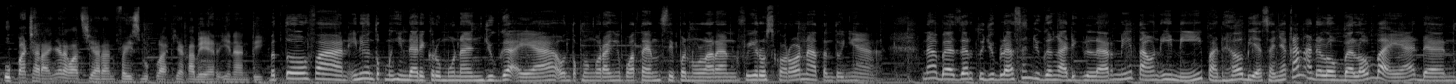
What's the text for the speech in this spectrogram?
upacaranya lewat siaran Facebook Live-nya KBRI nanti. Betul, Van. Ini untuk menghindari kerumunan juga ya, untuk mengurangi potensi penularan virus corona tentunya. Nah, bazar 17-an juga nggak digelar nih tahun ini, padahal biasanya kan ada lomba-lomba ya, dan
